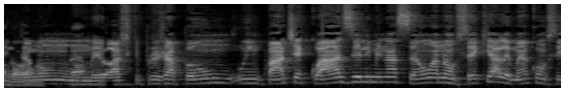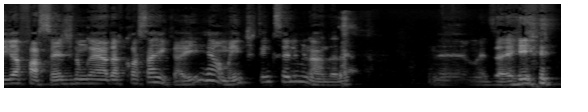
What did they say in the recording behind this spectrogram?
Então, né? eu acho que para o Japão o empate é quase eliminação, a não ser que a Alemanha consiga a façanha de não ganhar da Costa Rica. Aí realmente tem que ser eliminada, né? É, mas aí.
